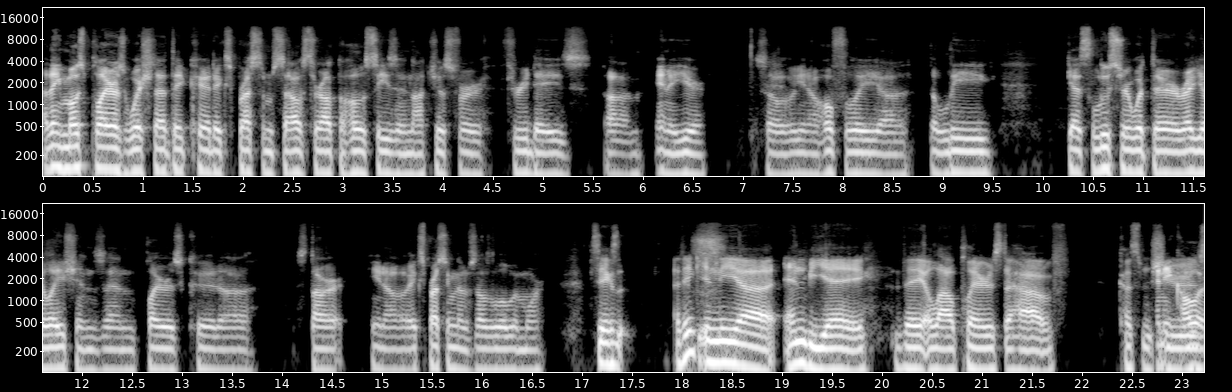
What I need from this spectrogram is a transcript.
I think most players wish that they could express themselves throughout the whole season, not just for three days um, in a year. So, you know, hopefully uh, the league gets looser with their regulations and players could uh, start, you know, expressing themselves a little bit more. See, I think in the uh, NBA they allow players to have custom Any shoes. color.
